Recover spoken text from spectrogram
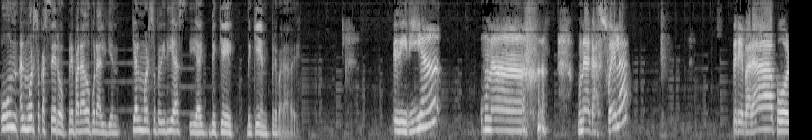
un almuerzo casero preparado por alguien, ¿qué almuerzo pedirías y de qué, de quién preparado? Pediría una, una cazuela preparada por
